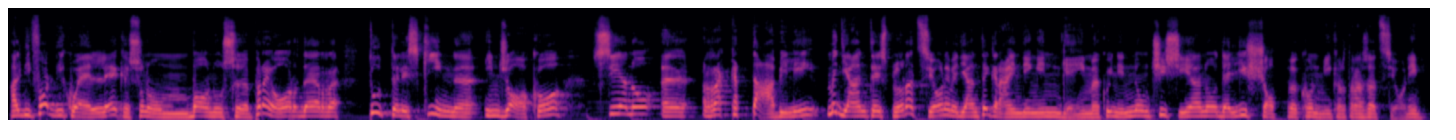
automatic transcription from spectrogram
al di fuori di quelle che sono un bonus pre-order, tutte le skin in gioco siano eh, raccattabili mediante esplorazione, mediante grinding in game, quindi non ci siano degli shop con microtransazioni.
